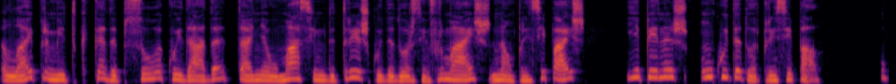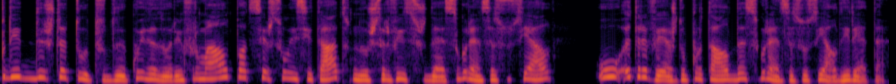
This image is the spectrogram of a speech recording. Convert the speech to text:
A lei permite que cada pessoa cuidada tenha o máximo de três cuidadores informais, não principais, e apenas um cuidador principal. O pedido de estatuto de cuidador informal pode ser solicitado nos serviços da Segurança Social ou através do portal da Segurança Social Direta.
